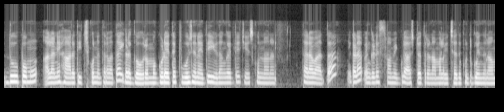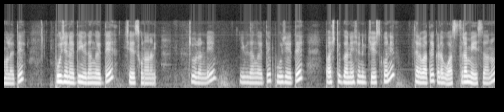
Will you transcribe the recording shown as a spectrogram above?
ధూపము అలానే హారతి ఇచ్చుకున్న తర్వాత ఇక్కడ గౌరమ్మకు కూడా అయితే పూజను అయితే ఈ విధంగా అయితే చేసుకున్నానండి. తర్వాత ఇక్కడ వెంకటేశ్వర స్వామికి కూడా అష్టోత్తర నామాలు చదువుకుంటూ గోవిందనామాలు అయితే పూజను అయితే ఈ విధంగా అయితే చేసుకున్నానండి. చూడండి ఈ విధంగా అయితే పూజ అయితే ఫస్ట్ గణేశునికి చేసుకొని తర్వాత ఇక్కడ వస్త్రం వేసాను.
